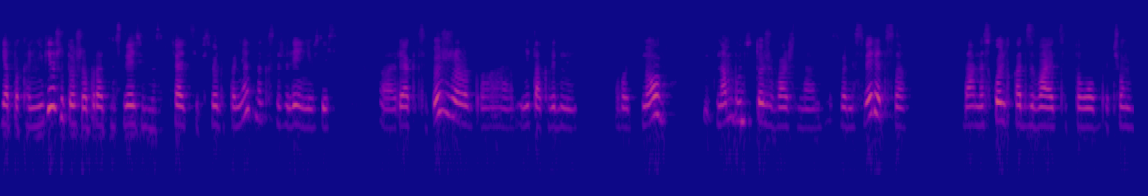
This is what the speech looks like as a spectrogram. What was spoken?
я пока не вижу тоже обратной связи у нас в чате, все ли понятно, к сожалению, здесь реакции тоже не так видны. Вот, но нам будет тоже важно с вами свериться, да, насколько отзывается то, о чем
